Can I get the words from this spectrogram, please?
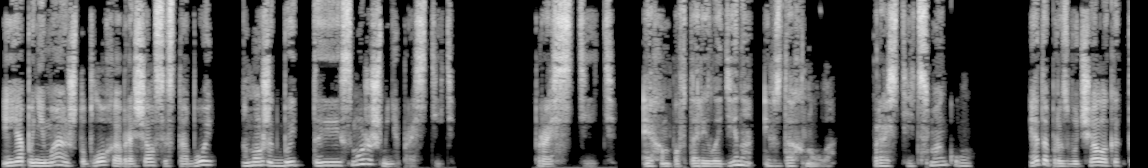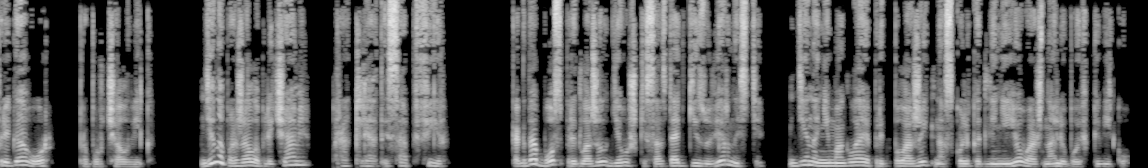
И я понимаю, что плохо обращался с тобой, но, может быть, ты сможешь меня простить? Простить. Эхом повторила Дина и вздохнула. Простить смогу. Это прозвучало как приговор, пробурчал Вик. Дина пожала плечами. Проклятый сапфир. Когда босс предложил девушке создать гизу верности, Дина не могла и предположить, насколько для нее важна любовь к Вику.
